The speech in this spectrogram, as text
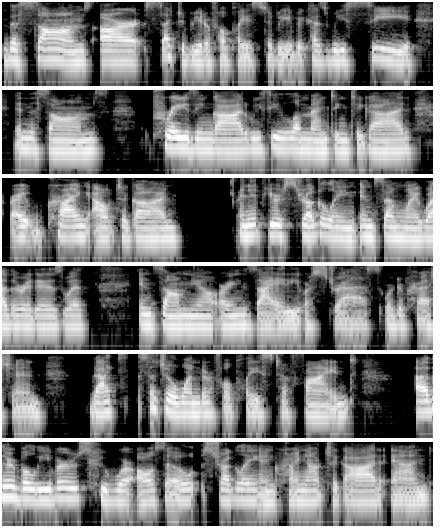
the Psalms are such a beautiful place to be because we see in the Psalms praising God, we see lamenting to God, right? Crying out to God. And if you're struggling in some way, whether it is with insomnia or anxiety or stress or depression, that's such a wonderful place to find other believers who were also struggling and crying out to God. And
